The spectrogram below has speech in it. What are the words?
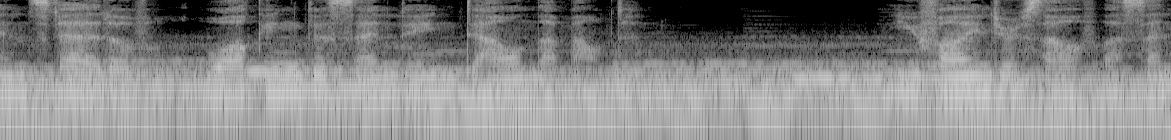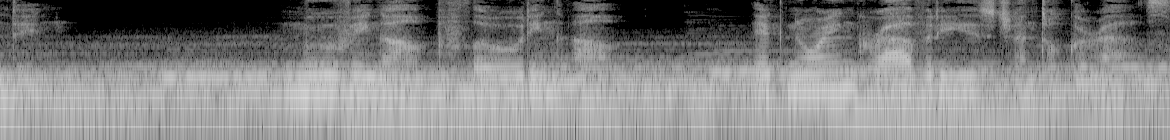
Instead of walking, descending down that mountain, you find yourself ascending, moving up, floating up, ignoring gravity's gentle caress,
